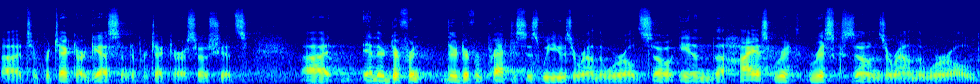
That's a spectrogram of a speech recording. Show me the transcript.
uh, to protect our guests and to protect our associates. Uh, and there are different there are different practices we use around the world. So in the highest risk, risk zones around the world,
